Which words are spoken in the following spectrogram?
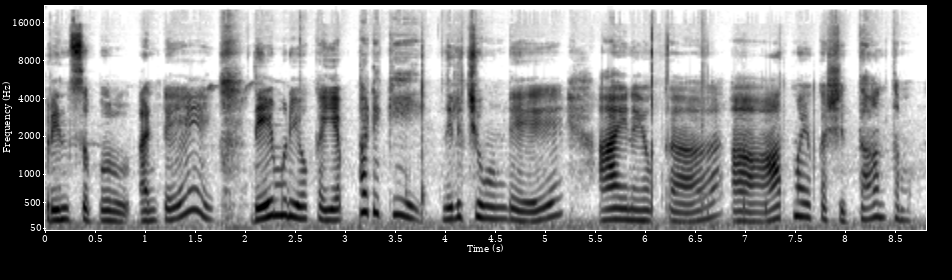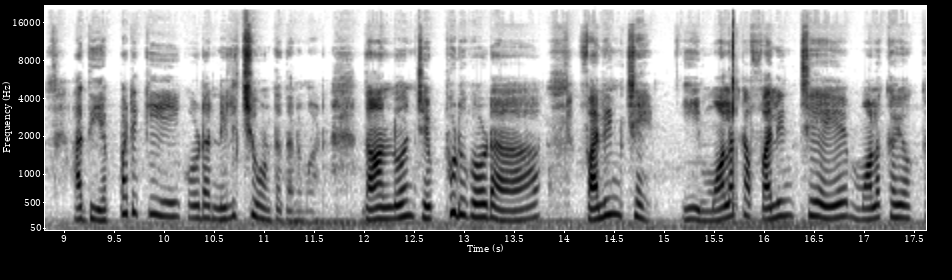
principle అంటే దేవుడి యొక్క ఎప్పటికీ నిలిచి ఉండే ఆయన యొక్క ఆ ఆత్మ యొక్క సిద్ధాంతము. అది ఎప్పటికీ కూడా నిలిచి ఉంటుందన్నమాట. దానిలోంచి ఎప్పుడు కూడా ఫలించే ఈ మొలక ఫలించే మొలక యొక్క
